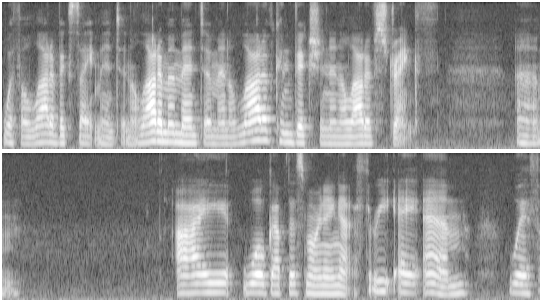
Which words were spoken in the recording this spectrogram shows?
with a lot of excitement and a lot of momentum and a lot of conviction and a lot of strength, um, I woke up this morning at 3 a.m. with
